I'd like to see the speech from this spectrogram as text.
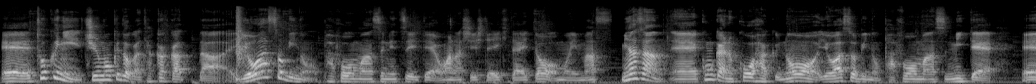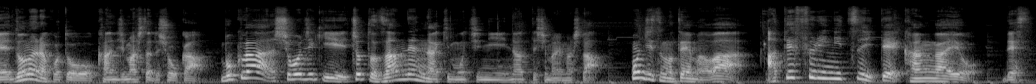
えー、特に注目度が高かった夜遊びのパフォーマンスについてお話ししていきたいと思います。皆さん、えー、今回の紅白の夜遊びのパフォーマンス見て、えー、どのようなことを感じましたでしょうか？僕は正直ちょっと残念な気持ちになってしまいました。本日のテーマは当て振りについて考えようです。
